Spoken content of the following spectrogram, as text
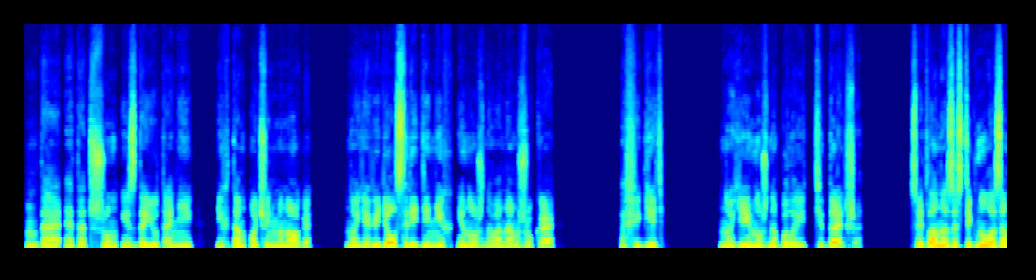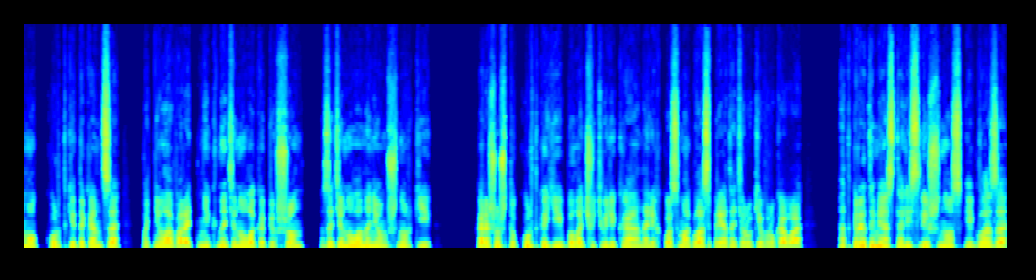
«Да, этот шум издают они, их там очень много. Но я видел среди них и нужного нам жука». «Офигеть!» Но ей нужно было идти дальше. Светлана застегнула замок куртки до конца, подняла воротник, натянула капюшон, затянула на нем шнурки. Хорошо, что куртка ей была чуть велика, она легко смогла спрятать руки в рукава. Открытыми остались лишь нос и глаза.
